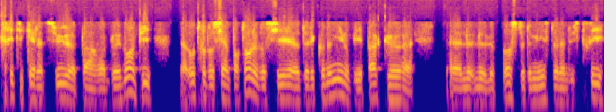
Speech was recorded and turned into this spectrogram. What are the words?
critiqué là-dessus par Bleu et Blanc. Et puis, autre dossier important, le dossier euh, de l'économie. N'oubliez pas que euh, le, poste de ministre de l'Industrie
